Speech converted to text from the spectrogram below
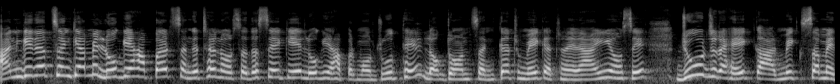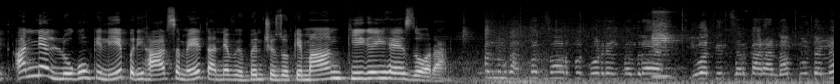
अनगिनत संख्या में लोग यहाँ पर संगठन और सदस्य के लोग यहाँ पर मौजूद थे। लॉकडाउन संकट में कठिनाइयों से जूझ रहे कार्मिक समेत अन्य लोगों के लिए परिहार समेत अन्य विभिन्न चीज़ों की मांग की गई है इस दौरान ನಮ್ಗೆ ಹತ್ತತ್ತು ಸಾವಿರ ರೂಪಾಯಿ ಕೊಡ್ರಿ ಅಂತಂದ್ರೆ ಇವತ್ತಿನ ಸರ್ಕಾರ ನಮ್ ದುಡ್ಡನ್ನ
